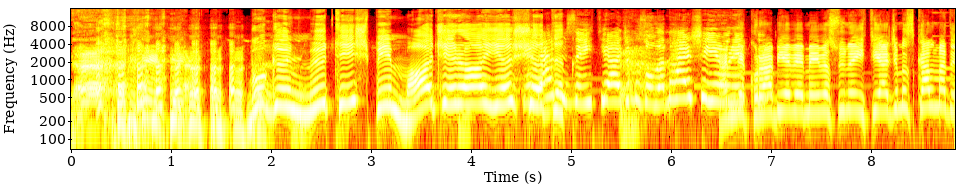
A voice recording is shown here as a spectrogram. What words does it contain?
Bugün müthiş bir macera Neden yaşadık. bize ihtiyacımız olan her şeyi Hem de öğretti? kurabiye ve meyve suyuna ihtiyacımız kalmadı.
